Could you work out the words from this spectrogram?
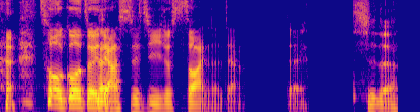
错过最佳时机就算了，这样对，是的。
